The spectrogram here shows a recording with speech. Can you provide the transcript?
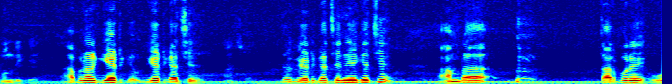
কোন দিকে? আপনার গেট গেট কাছে। আচ্ছা। তো গেট কাছে নিয়ে গেছে। আমরা তারপরে ও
